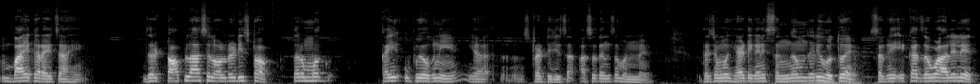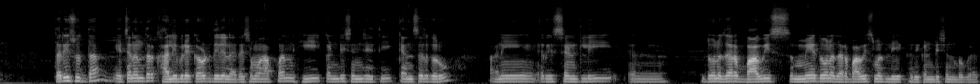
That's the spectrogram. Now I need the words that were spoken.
बाय करायचं आहे. जर टॉपला असेल ऑलरेडी स्टॉक तर मग काही उपयोग नाही आहे या स्ट्रॅटेजीचा असं त्यांचं म्हणणं आहे. त्याच्यामुळे ह्या ठिकाणी संगम जरी होतो आहे सगळे एका जवळ आलेले आहेत तरीसुद्धा याच्यानंतर खाली ब्रेकआउट दिलेला आहे. त्याच्यामुळे आपण ही कंडिशन जी आहे ती कॅन्सल करू. आणि रिसेंटली दोन हजार बावीस मे दोन हजार बावीसमधली एखादी कंडिशन बघूयात.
